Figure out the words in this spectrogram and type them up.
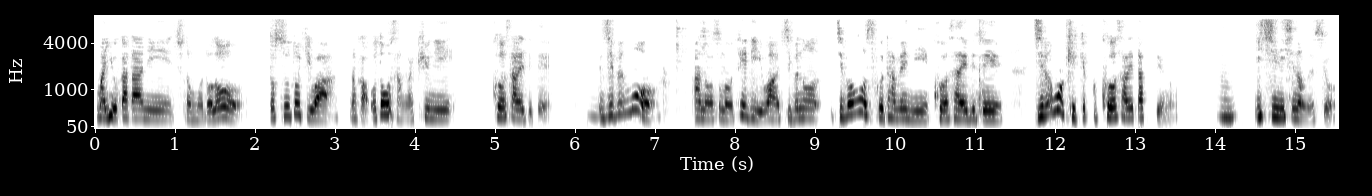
まあ浴衣にちょっと戻ろうとするときは、なんかお父さんが急に殺されてて、自分も、あの、そのテディは自分の、自分を救うために殺されてて、自分も結局殺されたっていうの、うん。一日なんですよ。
